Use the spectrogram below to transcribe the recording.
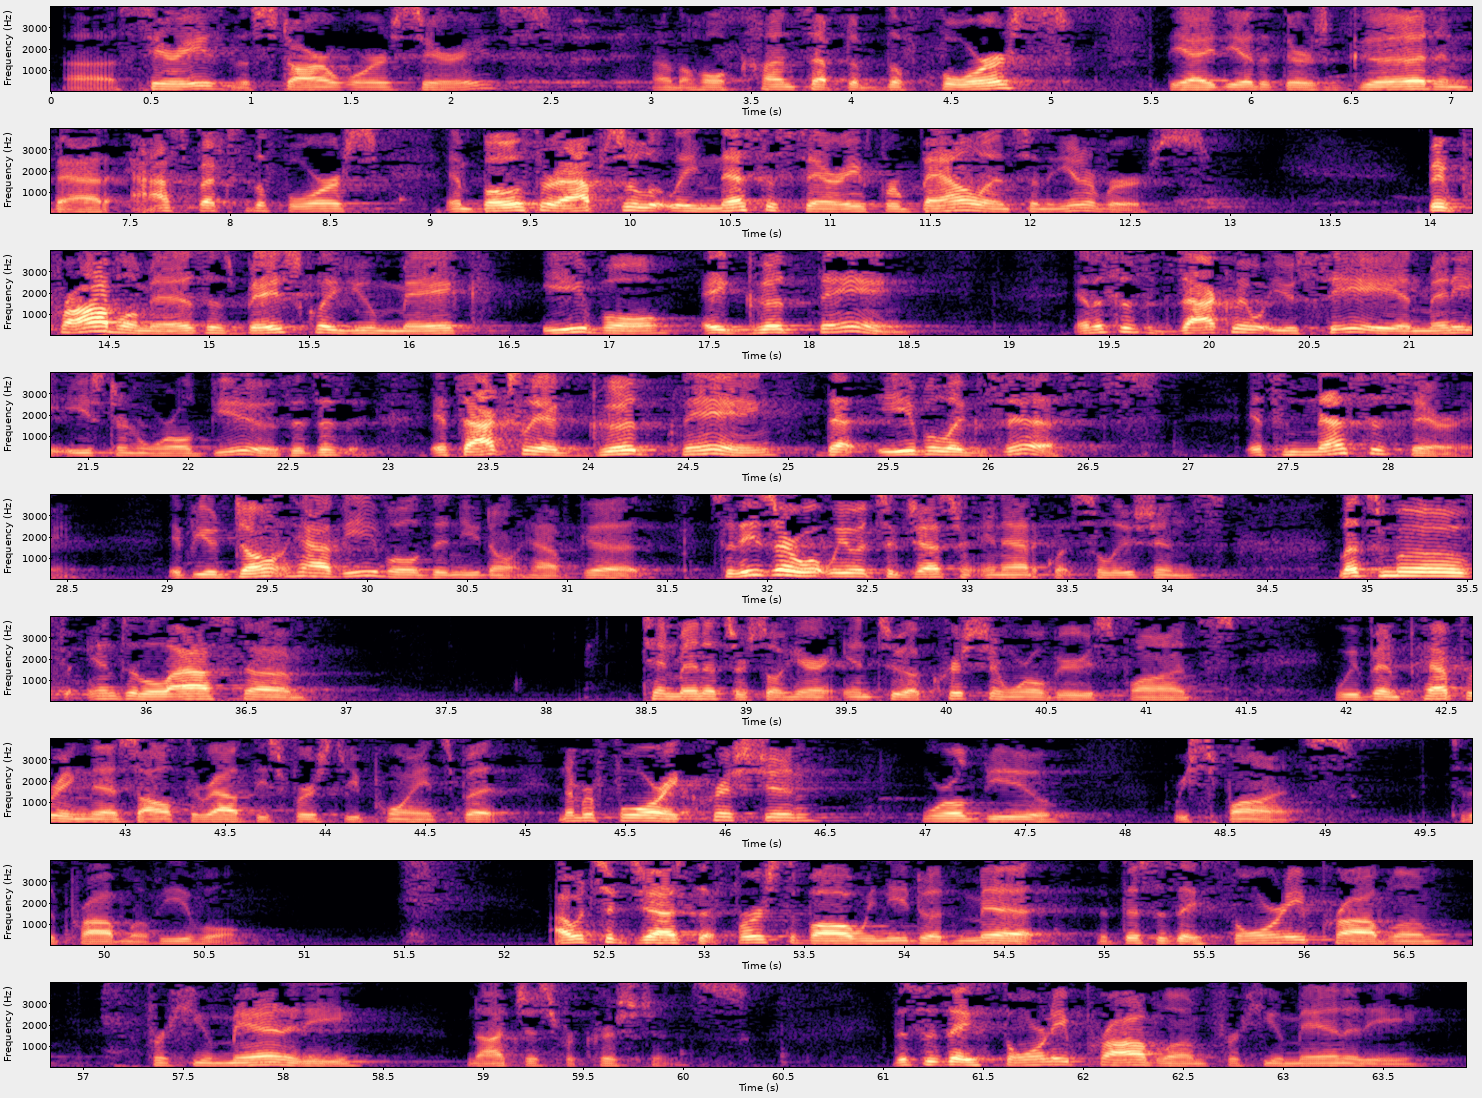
uh, series, the Star Wars series. Uh, the whole concept of the Force, the idea that there's good and bad aspects of the Force, and both are absolutely necessary for balance in the universe. Big problem is, is basically you make evil a good thing. And this is exactly what you see in many Eastern worldviews. It's, it's actually a good thing that evil exists. It's necessary. If you don't have evil, then you don't have good. So these are what we would suggest are inadequate solutions. Let's move into the last um, 10 minutes or so here into a Christian worldview response. We've been peppering this all throughout these first three points, but number four, a Christian worldview response to the problem of evil. I would suggest that first of all, we need to admit that this is a thorny problem for humanity, not just for Christians. This is a thorny problem for humanity,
